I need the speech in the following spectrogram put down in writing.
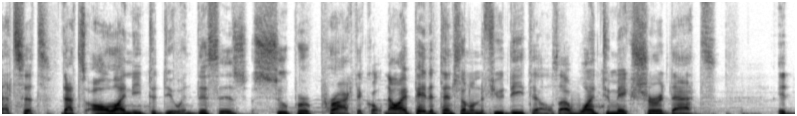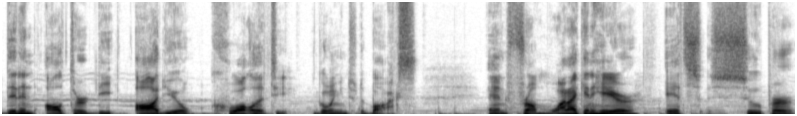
That's it. That's all I need to do. And this is super practical. Now I paid attention on a few details. I wanted to make sure that it didn't alter the audio quality going into the box. And from what I can hear, it's super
